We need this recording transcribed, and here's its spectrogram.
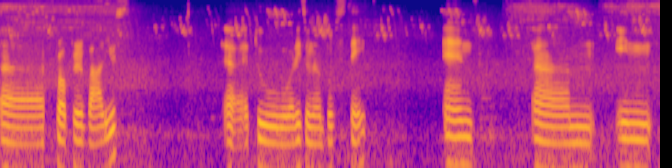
uh, proper values to reasonable state. And um, in uh,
